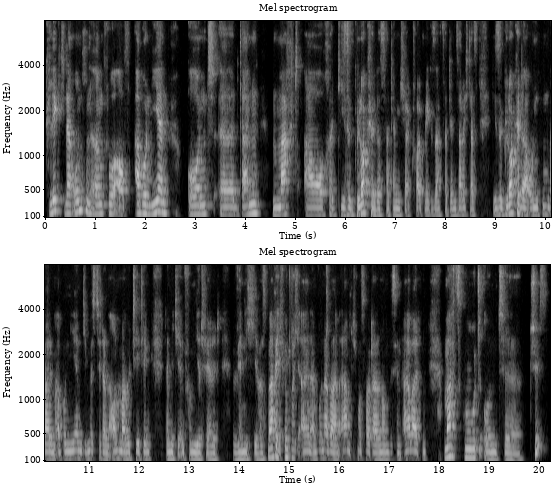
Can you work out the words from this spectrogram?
Klickt da unten irgendwo auf Abonnieren und äh, dann macht auch diese Glocke, das hat der Michael Kolb mir gesagt, seitdem sage ich das, diese Glocke da unten bei dem Abonnieren, die müsst ihr dann auch nochmal betätigen, damit ihr informiert werdet, wenn ich hier was mache. Ich wünsche euch allen einen wunderbaren Abend. Ich muss heute noch ein bisschen arbeiten. Macht's gut und äh, tschüss.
